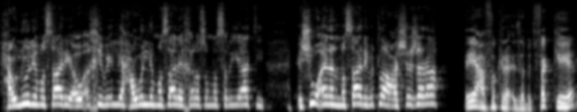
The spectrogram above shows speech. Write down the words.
حولوا لي مصاري. أو أخي بيقول لي حول لي مصاري خلصوا مصرياتي. شو أنا المصاري بيطلعوا على الشجرة؟ إيه على فكرة إذا بتفكر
